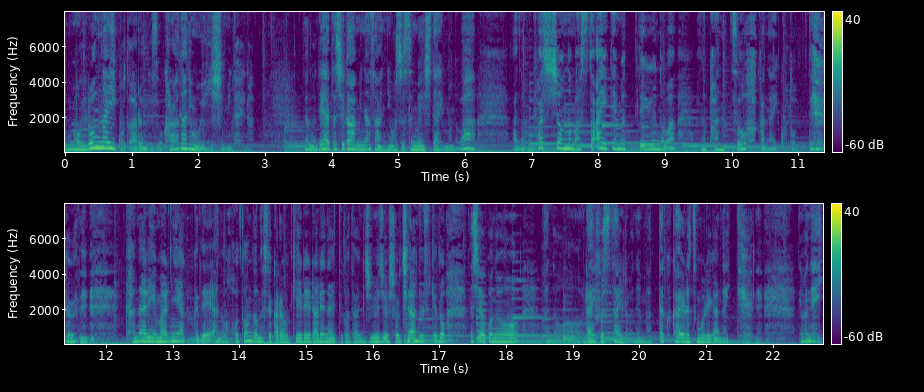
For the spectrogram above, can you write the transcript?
もういろんないいことあるんですよ。体にもいいしみたいな。なので私が皆さんにおすすめしたいものはあのファッションのマストアイテムっていうのはあのパンツを履かないことっていうね かなりマニアックであのほとんどの人から受け入れられないってことは重々承知なんですけど私はこのあのライフスタイルをね全く変えるつもりがないっていうね。でもね一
